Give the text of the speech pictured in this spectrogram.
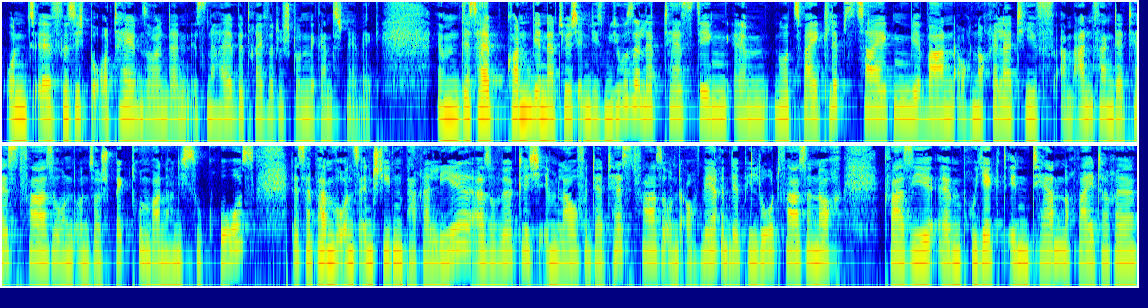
und äh, für sich beurteilen sollen, dann ist eine halbe, dreiviertel Viertelstunde ganz schnell weg. Ähm, deshalb konnten wir natürlich in diesem User Lab Testing ähm, nur zwei Clips zeigen. Wir waren auch noch relativ am Anfang der Testphase und unser Spektrum war noch nicht so groß. Deshalb haben wir uns entschieden, parallel, also wirklich im Laufe der Testphase und auch während der Pilotphase noch quasi ähm, projektintern noch weitere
